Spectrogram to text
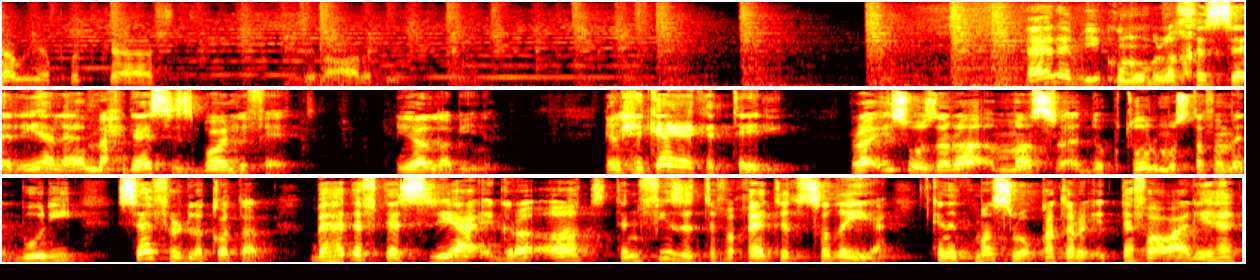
زاوية بودكاست بالعربي. أهلا بيكم وملخص سريع لاهم أحداث الأسبوع اللي فات. يلا بينا. الحكاية كالتالي. رئيس وزراء مصر الدكتور مصطفى مدبولي سافر لقطر بهدف تسريع إجراءات تنفيذ اتفاقيات اقتصادية كانت مصر وقطر اتفقوا عليها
